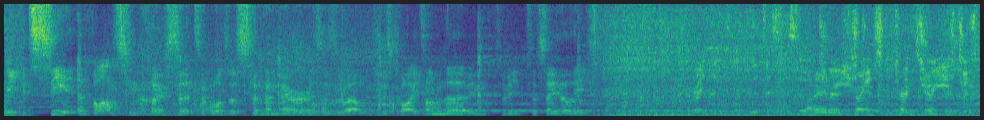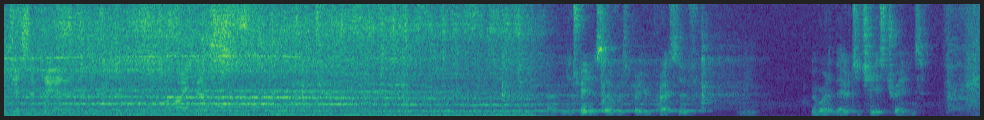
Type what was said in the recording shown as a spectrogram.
We could see it advancing closer towards us than the mirrors as well, which was quite unnerving to, be, to say the least. Right, the, the distance of Oh, here it is, trees, trains- just, trains going trees through. just disappear behind us. Um, the train itself was pretty impressive. I mean, we weren't there to chase trains.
